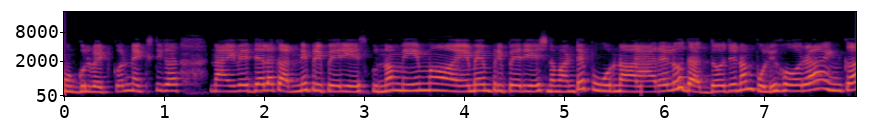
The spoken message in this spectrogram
ముగ్గులు పెట్టుకొని నెక్స్ట్ ఇక నైవేద్యాలకు అన్నీ ప్రిపేర్ చేసుకున్నాం. మేము ఏమేమి ప్రిపేర్ చేసినాం అంటే పూర్ణ గారెలు దద్దోజనం పులిహోర ఇంకా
